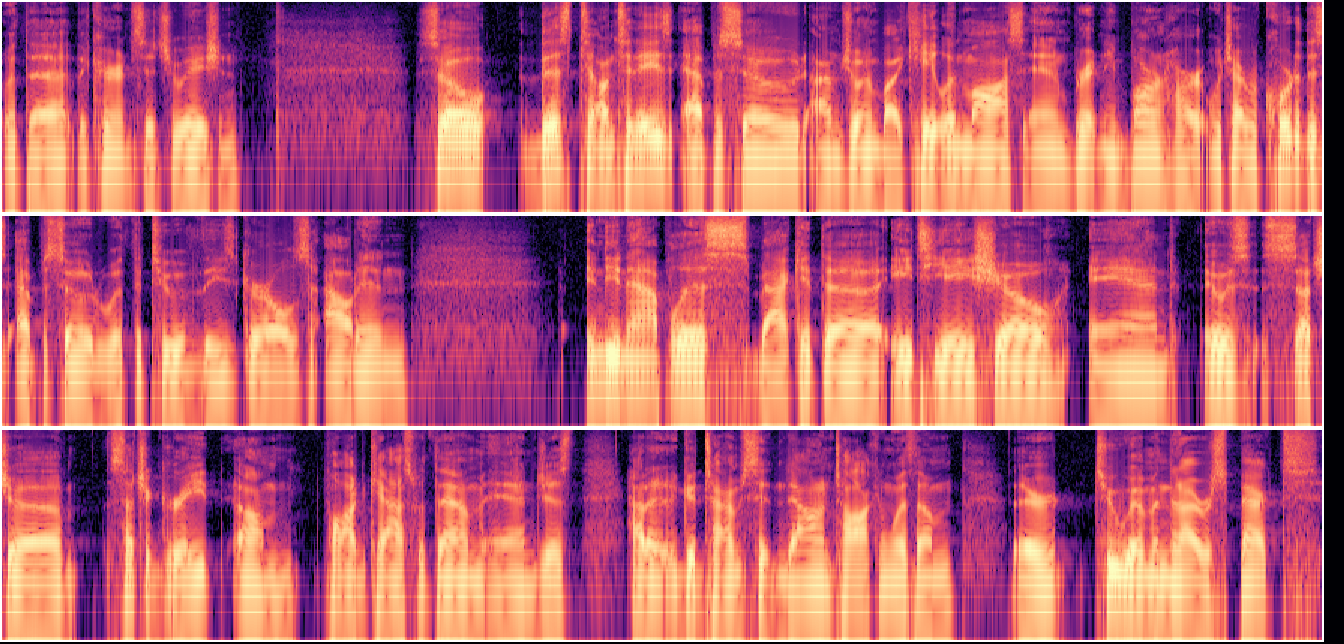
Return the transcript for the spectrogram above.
with the the current situation. So this t- on today's episode, I'm joined by Caitlin Moss and Brittany Barnhart, which I recorded this episode with the two of these girls out in Indianapolis back at the ATA show, and it was such a such a great um, podcast with them, and just had a good time sitting down and talking with them. They're two women that I respect,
